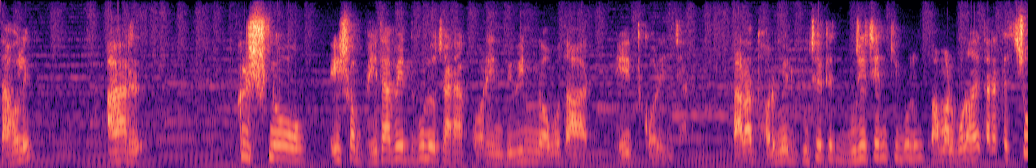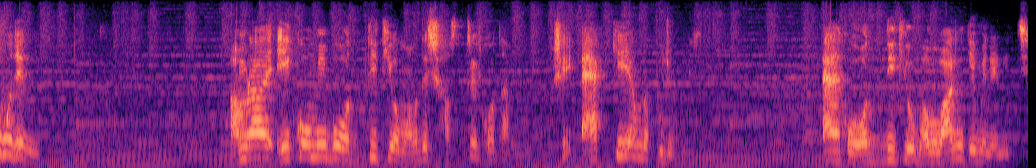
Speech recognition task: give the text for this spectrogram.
তাহলে, আর কৃষ্ণ এইসব ভেদাভেদগুলো যারা করেন, বিভিন্ন অবতার ভেদ করেন যারা, তারা ধর্মের বুঝে বুঝেছেন কি বলুন তো? আমার মনে হয় তারা কিচ্ছু বোঝেননি আমরা একমেব অদ্বিতীয় আমাদের শাস্ত্রের কথা, সেই এককে আমরা পুজো করি। এক ও অদ্বিতীয় ভগবানকে মেনে নিচ্ছি।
